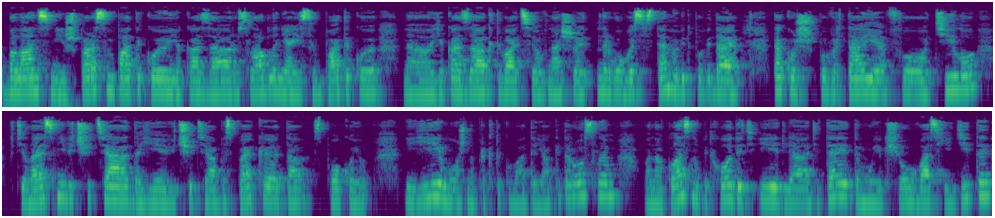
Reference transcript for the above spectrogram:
баланс між парасимпатикою, яка за розслаблення, і симпатикою, е, яка за активацію в нашої нервової системи відповідає. Також повертає в тіло, в тілесні відчуття, дає відчуття безпеки та спокою. Її можна практикувати як і дорослим. Вона класно підходить і для дітей, тому якщо у вас є діти,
